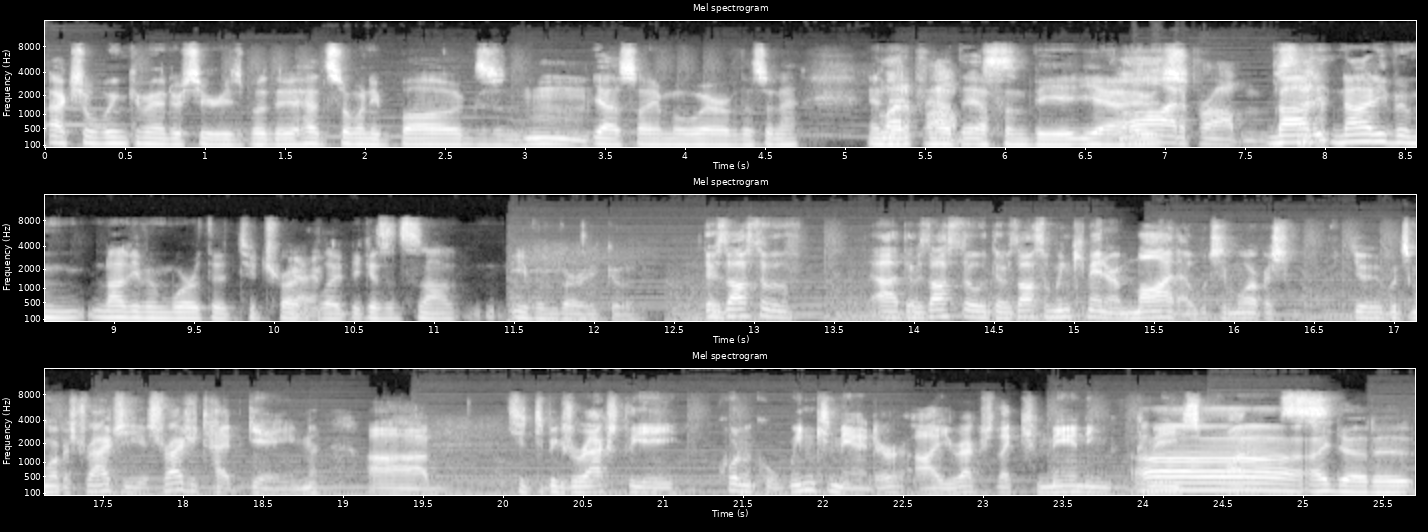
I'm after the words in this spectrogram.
actual Wing Commander series, but it had so many bugs and Mm, yes, I am aware of this and and Lot it of had the. FMV. Yeah, a lot of problems. not not even not even worth it to try to play because it's not even very good. There's also uh, there was also there was also Wing Commander Armada, which is more of a which is more of a strategy a strategy type game. Uh, to, to, because you're actually a quote unquote wing commander. Uh, you're actually like commanding commanding Ah, squadrons. I get it.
